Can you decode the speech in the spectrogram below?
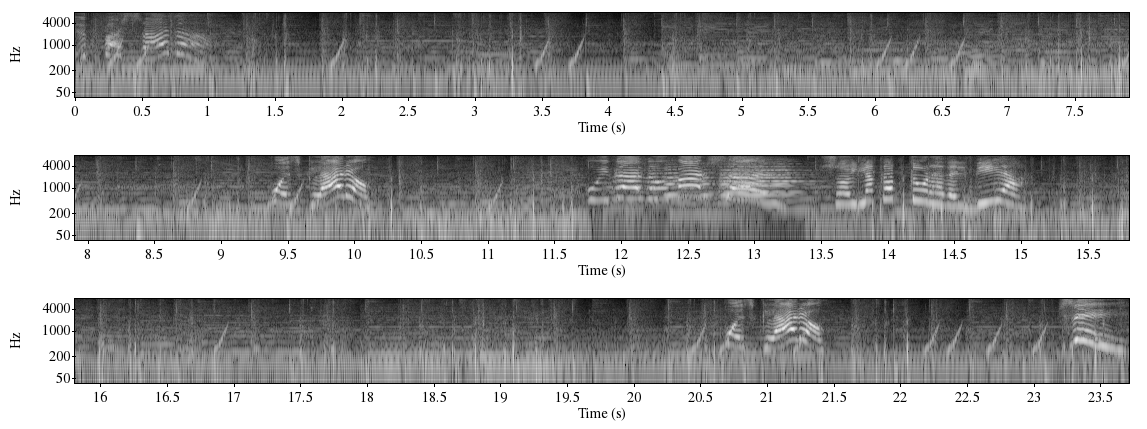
¡Qué pasada! ¡Pues claro! ¡Cuidado, Marshall! Soy la captura del día. ¡Pues claro! ¡Sí!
